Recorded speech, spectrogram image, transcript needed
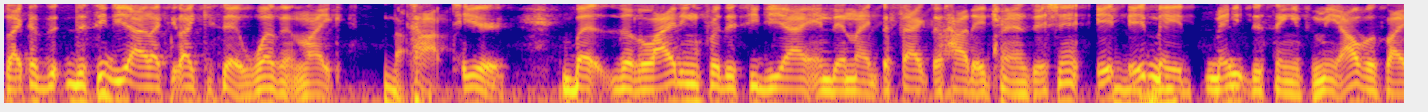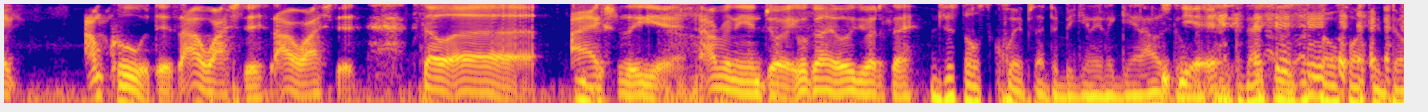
like the, the cgi like like you said wasn't like no. top tier. But the lighting for the CGI and then like the fact of how they transition, it, mm-hmm. it made made the scene for me. I was like, I'm cool with this. I'll watch this. I'll watch this. So uh I actually, yeah, I really enjoy it. Well, go ahead. What was you about to say? Just those quips at the beginning again. I was going to because that shit was just so fucking dope.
